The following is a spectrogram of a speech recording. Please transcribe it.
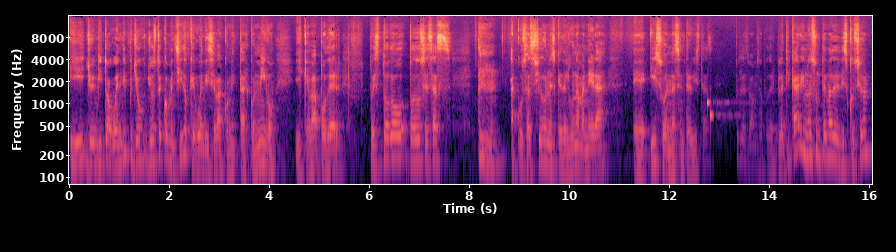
Y yo invito a Wendy, pues yo, yo estoy convencido que Wendy se va a conectar conmigo y que va a poder, pues todo, todas esas acusaciones que de alguna manera eh, hizo en las entrevistas, pues les vamos a poder platicar y no es un tema de discusión,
